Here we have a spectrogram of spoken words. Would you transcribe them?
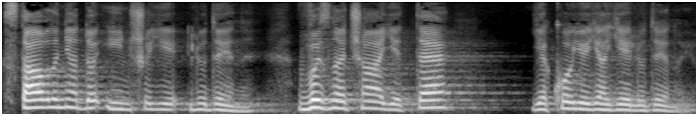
Ставлення до іншої людини визначає те, якою я є людиною.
